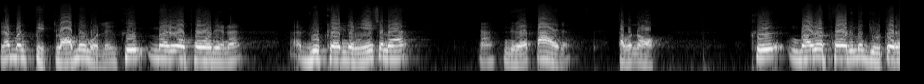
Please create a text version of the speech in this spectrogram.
แล้วมันปิดล้อมไม่หมดเลย คือมาริโอโพลเนี่ยนะยูเครนอย่างนี้ใช่ไหมนะเหนือใต้นะตะวันออก คือมาริโอโพลนี่มันอยู่ตรง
